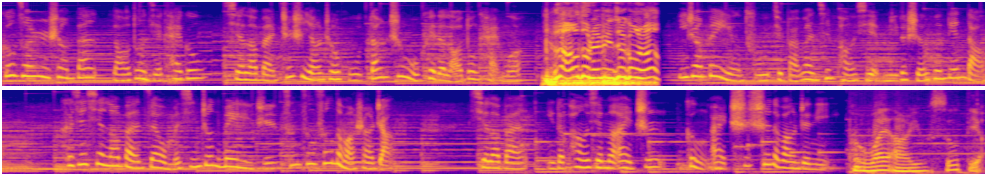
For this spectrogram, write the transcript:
工作日上班，劳动节开工，谢老板真是阳澄湖当之无愧的劳动楷模。劳动人民最光荣。”一张背影图就把万千螃蟹迷得神魂颠倒，可见谢老板在我们心中的魅力值蹭蹭蹭的往上涨。谢老板，你的螃蟹们爱吃，更爱痴痴的望着你。Why are you so 屌？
